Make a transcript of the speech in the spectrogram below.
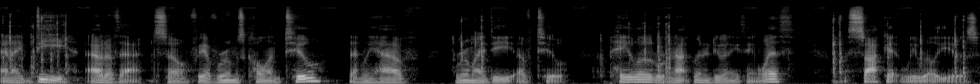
an ID out of that. So if we have rooms colon 2, then we have room ID of 2. Payload we're not going to do anything with. A socket we will use.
